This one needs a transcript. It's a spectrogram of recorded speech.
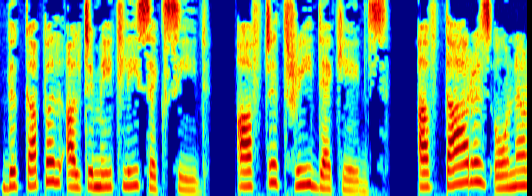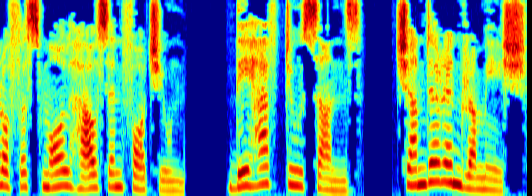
the couple ultimately succeed. After three decades, Avtar is owner of a small house and fortune. They have two sons, Chandar and Ramesh.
